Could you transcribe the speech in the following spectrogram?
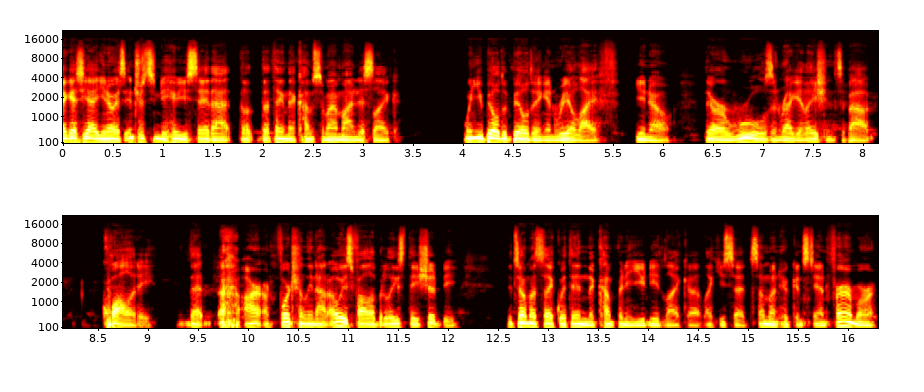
I guess yeah, you know it's interesting to hear you say that. The, the thing that comes to my mind is like when you build a building in real life, you know, there are rules and regulations about quality that are unfortunately not always followed, but at least they should be. It's almost like within the company, you need like a, like you said, someone who can stand firm or,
